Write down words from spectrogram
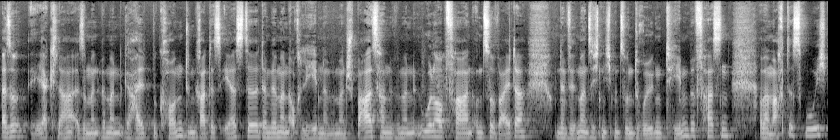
Also ja klar, also man, wenn man Gehalt bekommt und gerade das Erste, dann will man auch leben, dann will man Spaß haben, will man in Urlaub fahren und so weiter. Und dann will man sich nicht mit so drögen Themen befassen, aber macht es ruhig,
